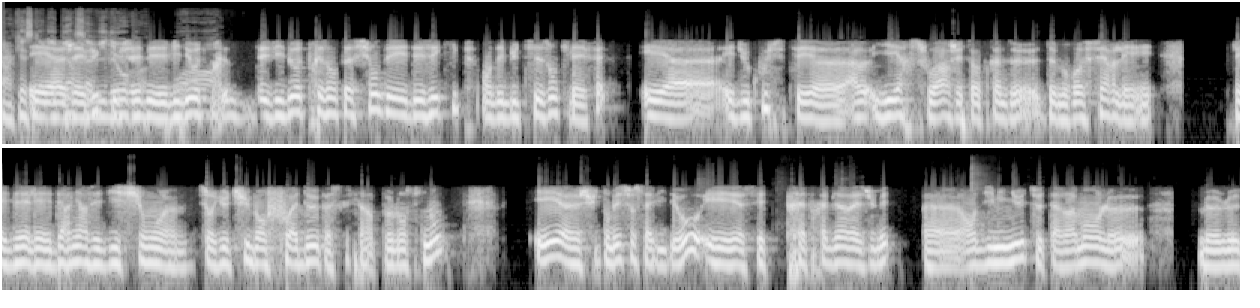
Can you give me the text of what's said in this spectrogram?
et euh, j'avais vu qu'il faisait des vidéos, de, des vidéos de présentation des, des équipes en début de saison qu'il avait faites. Et, euh, et du coup, c'était euh, hier soir, j'étais en train de, de me refaire les, les, les dernières éditions euh, sur YouTube en x2 parce que c'est un peu long sinon. Et je suis tombé sur sa vidéo et c'est très très bien résumé. en 10 minutes, tu as vraiment le, le, le,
